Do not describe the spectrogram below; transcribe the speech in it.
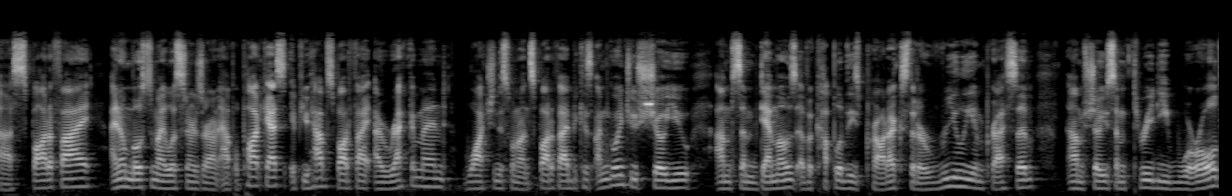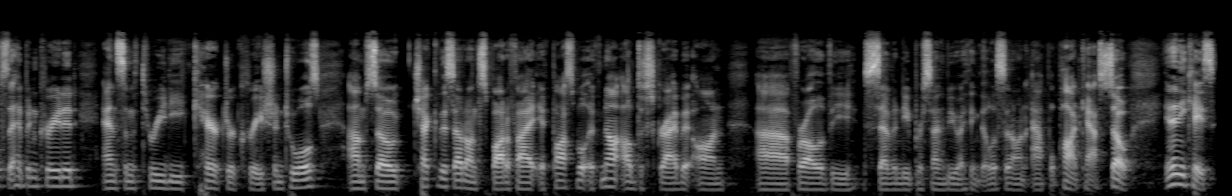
uh, Spotify. I know most of my listeners are on Apple Podcasts. If you have Spotify, I recommend watching this one on Spotify because I'm going to show you um, some demos of a couple of these products that are really impressive. Um, show you some 3D worlds that have been created and some 3D character creation tools. Um, so check this out on Spotify if possible. If not, I'll describe it on uh, for all of the 70% of you I think that listen on Apple Podcasts. So in any case,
